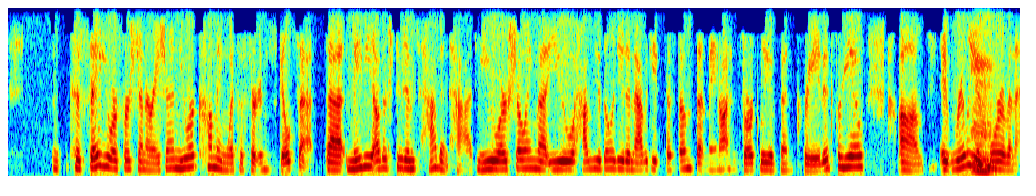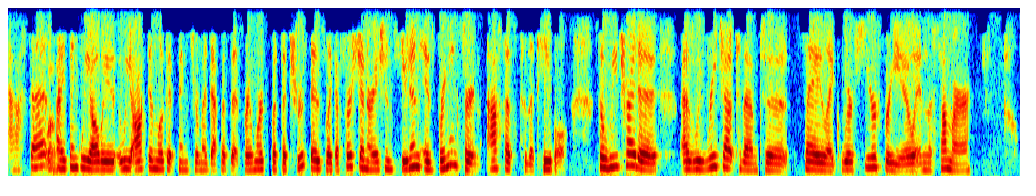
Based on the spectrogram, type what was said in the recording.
to say you are first generation, you are coming with a certain skill set that maybe other students haven't had. You are showing that you have the ability to navigate systems that may not historically have been created for you. Um, it really is Mm. more of an asset. Wow. I think we always we often look at things from a deficit framework, but the truth is, like a first generation student is bringing certain assets to the table. So we try to, as we reach out to them to say like we're here for you in the summer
